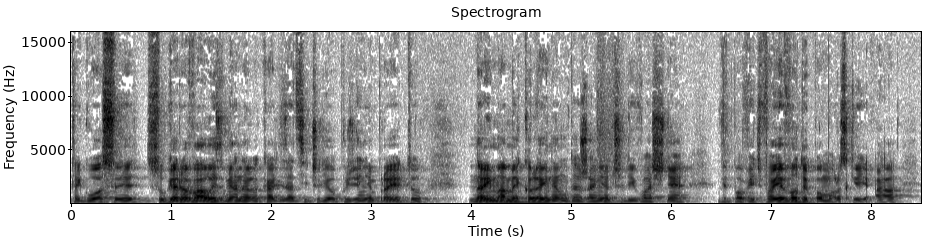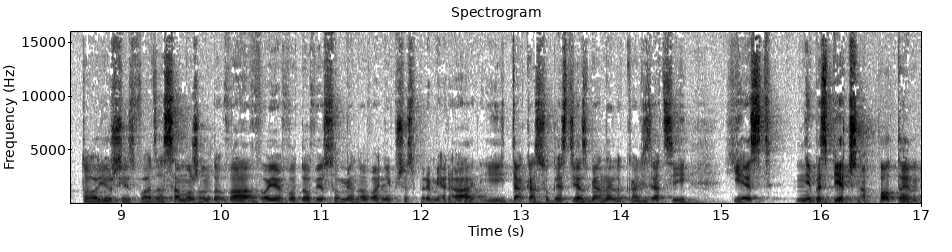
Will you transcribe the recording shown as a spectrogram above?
te głosy sugerowały zmianę lokalizacji, czyli opóźnienie projektu. No i mamy kolejne uderzenie, czyli właśnie wypowiedź wojewody pomorskiej, a to już jest władza samorządowa, wojewodowie są mianowani przez premiera i taka sugestia zmiany lokalizacji jest niebezpieczna. Potem e,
